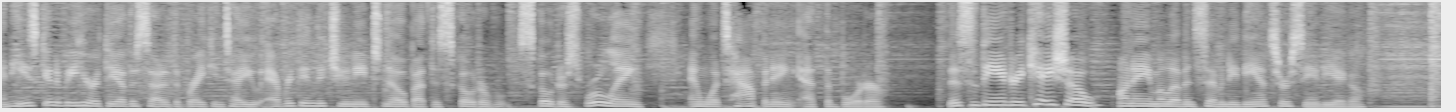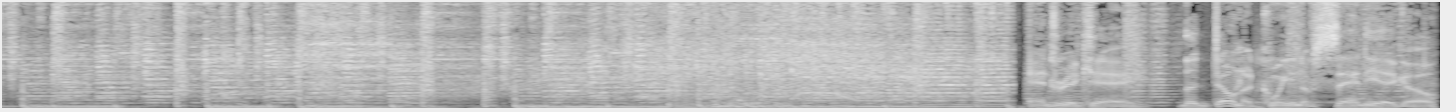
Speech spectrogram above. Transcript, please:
and he's going to be here at the other side of the break and tell you everything that you need to know about the SCOTUS ruling and what's happening at the border. This is the Andrea Kaye Show on AM 1170, The Answer, San Diego. Andrea Kaye, the donut queen of San Diego.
